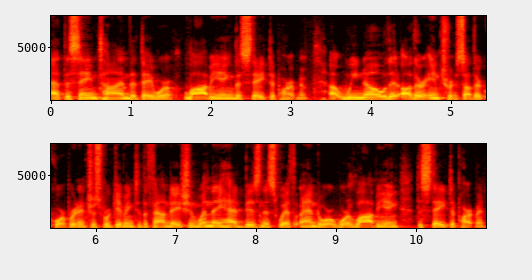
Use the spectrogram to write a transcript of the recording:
at the same time that they were lobbying the State Department. Uh, we know that other interests, other corporate interests were giving to the foundation when they had business with and or were lobbying the State Department.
